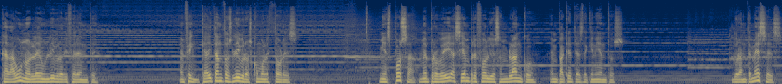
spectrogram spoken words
cada uno lee un libro diferente. En fin, que hay tantos libros como lectores. Mi esposa me proveía siempre folios en blanco en paquetes de 500. Durante meses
